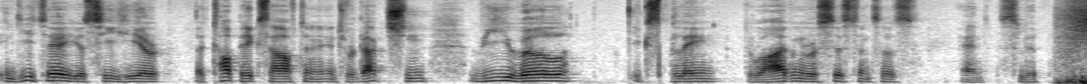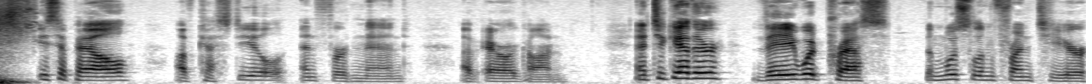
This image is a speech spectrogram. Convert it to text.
In detail you see here the topics after an introduction. We will explain driving resistances and slip. Isabel of Castile and Ferdinand of Aragon. And together they would press the Muslim frontier.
